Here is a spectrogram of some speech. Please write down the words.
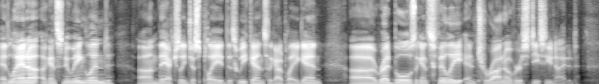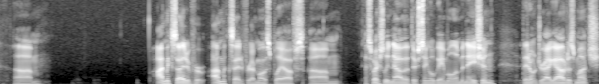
Atlanta against New England. Um, they actually just played this weekend, so they got to play again. Uh, Red Bulls against Philly, and Toronto versus DC United. Um, I'm excited for I'm excited for MLS playoffs, um, especially now that they're single game elimination. They don't drag out as much.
